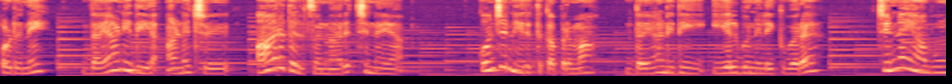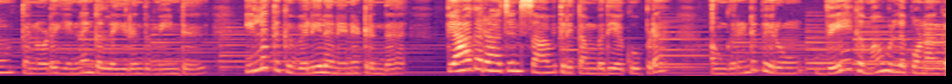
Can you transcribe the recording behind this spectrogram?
உடனே தயாநிதிய அணைச்சு ஆறுதல் சொன்னாரு சின்னையா. கொஞ்ச நேரத்துக்கு அப்புறமா தயாநிதி இயல்பு நிலைக்கு வர சின்னையாவும் தன்னோட எண்ணங்கள்ல இருந்து மீண்டு இல்லத்துக்கு வெளியில நின்னுட்டு இருந்த தியாகராஜன் சாவித்திரி தம்பதிய கூப்பிட அவங்க ரெண்டு பேரும் வேகமா உள்ள போனாங்க.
